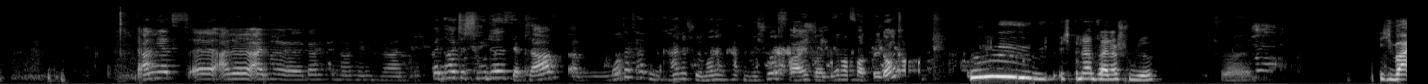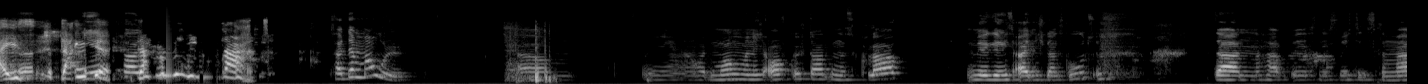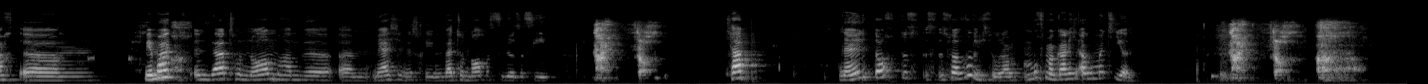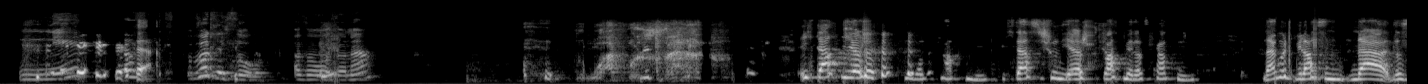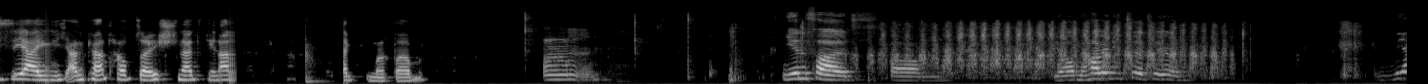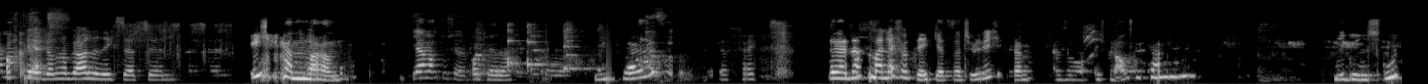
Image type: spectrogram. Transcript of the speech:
Dann jetzt äh, eine, einmal ganz genau hinhören. Wenn heute Schule ist, ja klar. Ähm, Montag hatten wir keine Schule, Montag hatten wir schulfrei, weil Lehrerfortbildung. Hm, Ich bin an seiner Schule. Ich weiß. Ich weiß. Danke. Jedenfalls- Das habe ich nicht gedacht. Ist halt der Maul. Ähm, ja, heute Morgen bin ich aufgestanden, ist klar. Mir ging es eigentlich ganz gut. Dann habe ich nichts Richtiges gemacht. Ähm, wir haben heute in Wert und Norm haben wir ähm, Märchen geschrieben. Wert und Norm ist Philosophie. Ich habe. Nein, doch, das, das, das war wirklich so. Da muss man gar nicht argumentieren. Nee, das ist wirklich so. Also, so, ne? Ich dachte, ihr spart mir das Cutten. Ich dachte schon, ihr spart mir das Cutten. Na gut, wir lassen. Na, das ist eher eigentlich uncut. Hauptsache, ich schneide den an. gemacht haben. Ähm, jedenfalls, ähm, ja, wir haben nichts zu erzählen. Wer macht Okay, jetzt? dann haben wir alle nichts zu erzählen. Ich kann machen. Ja, mach du schnell. Okay, Hilfe. perfekt. Äh, das ist mein Live-Update jetzt natürlich. Ähm, also, ich bin aufgestanden. Mir ging es gut.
